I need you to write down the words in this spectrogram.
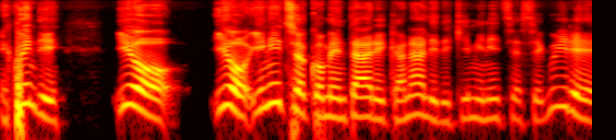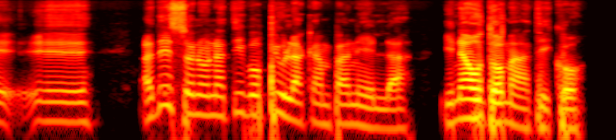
E quindi io io inizio a commentare i canali di chi mi inizia a seguire eh, adesso non attivo più la campanella in automatico.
